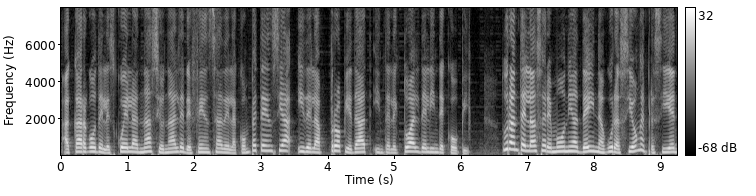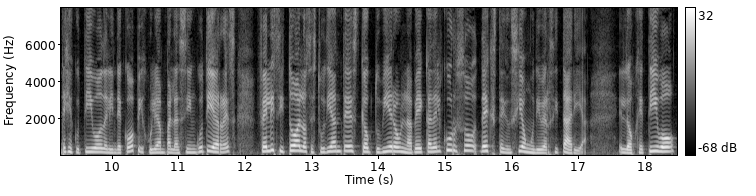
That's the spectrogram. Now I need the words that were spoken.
a cargo de la Escuela Nacional de Defensa de la Competencia y de la Propiedad Intelectual del INDECOPI. Durante la ceremonia de inauguración, el presidente ejecutivo del INDECOPI, Julián Palacín Gutiérrez, felicitó a los estudiantes que obtuvieron la beca del curso de extensión universitaria. El objetivo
